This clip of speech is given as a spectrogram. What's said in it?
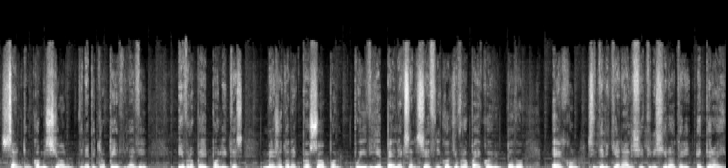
σαν την Κομισιόν, την Επιτροπή δηλαδή, οι Ευρωπαίοι πολίτες μέσω των εκπροσώπων που ήδη επέλεξαν σε εθνικό και ευρωπαϊκό επίπεδο έχουν στην τελική ανάλυση την ισχυρότερη επιρροή.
